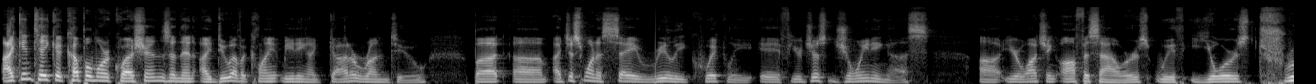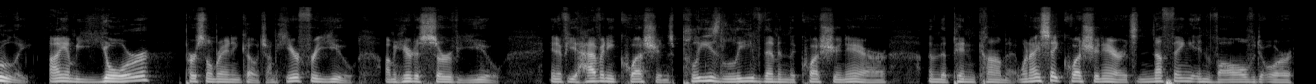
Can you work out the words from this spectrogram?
I can take a couple more questions, and then I do have a client meeting I gotta run to. But um, I just want to say really quickly, if you're just joining us, uh, you're watching Office Hours with yours truly. I am your personal branding coach. I'm here for you. I'm here to serve you. And if you have any questions, please leave them in the questionnaire and the pinned comment. When I say questionnaire, it's nothing involved or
